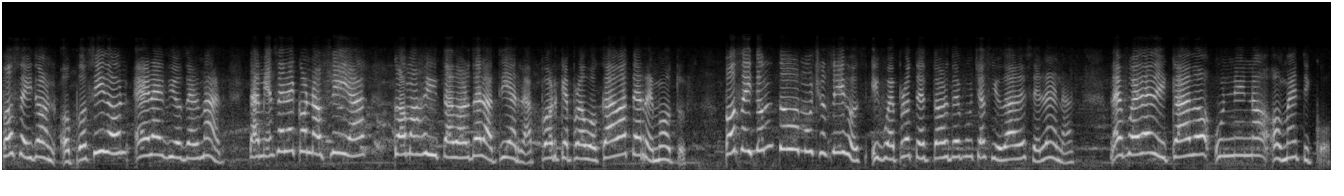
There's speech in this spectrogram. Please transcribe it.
Poseidón o Poseidón era el dios del mar. También se le conocía como agitador de la tierra porque provocaba terremotos. Poseidón tuvo muchos hijos y fue protector de muchas ciudades helenas. Le fue dedicado un niño homético,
